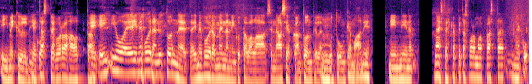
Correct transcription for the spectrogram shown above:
ei me kyllä... Niin ei kuin, tästä ei voi rahaa ottaa. Ei, ei, joo, ei me voida nyt tonne, että ei me voida mennä niin kuin tavallaan sen asiakkaan tontille mm. niin kuin tunkemaan. Niin, niin, niin Näistä ehkä pitäisi varmaan päästä niin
